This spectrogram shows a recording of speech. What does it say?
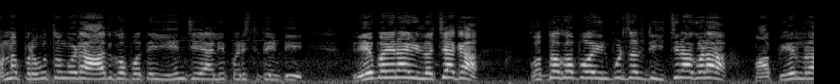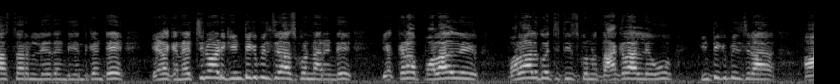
ఉన్న ప్రభుత్వం కూడా ఆదుకోపోతే ఏం చేయాలి? పరిస్థితి ఏంటి? రేపైనా వీళ్ళు వచ్చాక కొత్త గొప్ప ఇన్పుట్ సబ్సిడీ ఇచ్చినా కూడా మా పేర్లు రాస్తారని లేదండి. ఎందుకంటే వీళ్ళకి నచ్చిన వాడికి ఇంటికి పిలిచి రాసుకున్నారండి. ఎక్కడ పొలాలు పొలాలకు వచ్చి తీసుకున్న దాఖలాలు లేవు. ఇంటికి పిలిచి ఆ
